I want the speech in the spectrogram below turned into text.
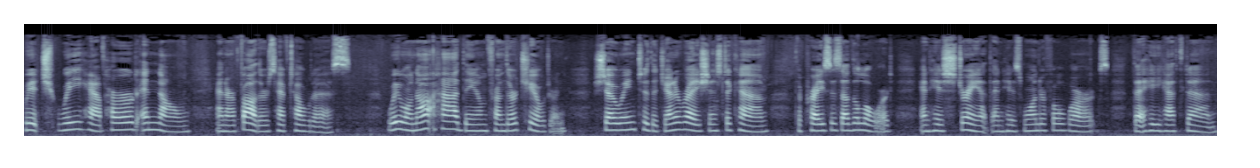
which we have heard and known, and our fathers have told us. We will not hide them from their children, showing to the generations to come the praises of the Lord, and his strength and his wonderful works that he hath done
